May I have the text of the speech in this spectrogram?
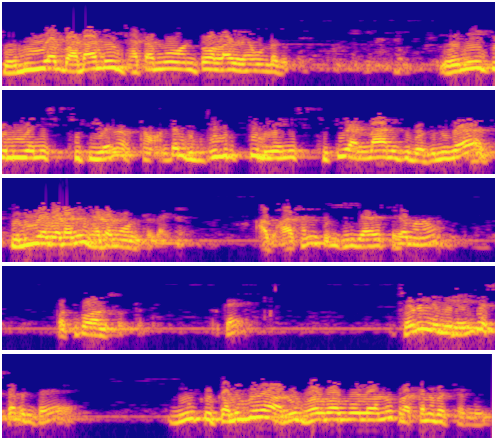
తెలియబడని ఘటము అంటూ అలా ఏముండదు. ఏమీ తెలియని స్థితి అని అర్థం. అంటే బుద్ధివృత్తి లేని స్థితి అనడానికి బదులుగా తెలియబడని ఘటము ఉంటుంది. ఆ భాషను కొంచెం జాగ్రత్తగా మనం పట్టుకోవాల్సి ఉంటుంది. ఓకే? చూడండి మీరు ఏం చేస్తారంటే మీకు కలిగే అనుభవములను ప్రక్కన పెట్టండి.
